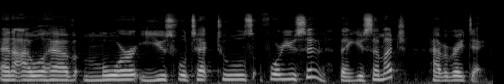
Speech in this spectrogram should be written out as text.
and I will have more useful tech tools for you soon. Thank you so much. Have a great day.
